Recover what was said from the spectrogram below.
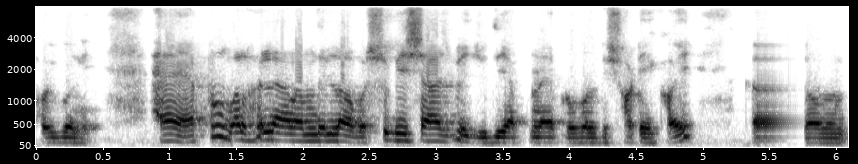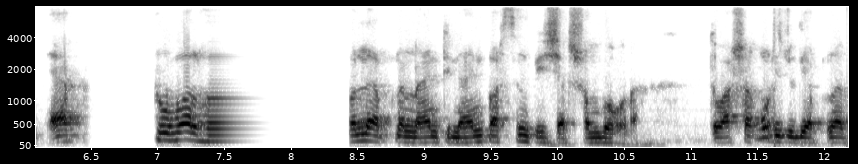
হইবনি। হ্যাঁ অ্যাপ্রুভাল হলে আলহামদুলিল্লাহ অবশ্যই ভিসা আসবে যদি আপনার অ্যাপ্রুভালটি সঠিক হয়। কারণ অ্যাপ্রুভাল হলে আপনার নাইনটি নাইন পার্সেন্ট ভিসার সম্ভাবনা তো আশা করি যদি আপনার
